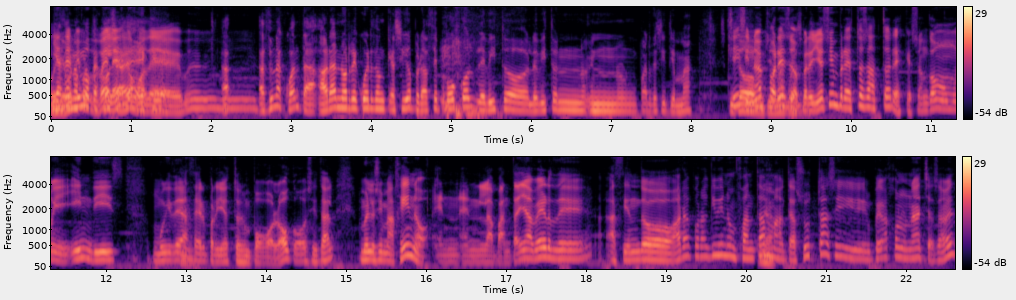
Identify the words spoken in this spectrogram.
Pues y hace el mismo papel, ¿eh? cosas, Como ¿eh? de... Hace unas cuantas. Ahora no recuerdo en qué ha sido, pero hace poco le he visto, le he visto en, en un par de sitios más. Es que Sí, sí, no es por eso, cosas. pero yo siempre estos actores que son como muy indies, muy Mm. de hacer proyectos un poco locos y tal, me los imagino en, en la pantalla verde haciendo, ahora por aquí viene un fantasma, te asustas y pegas con un hacha, ¿sabes?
